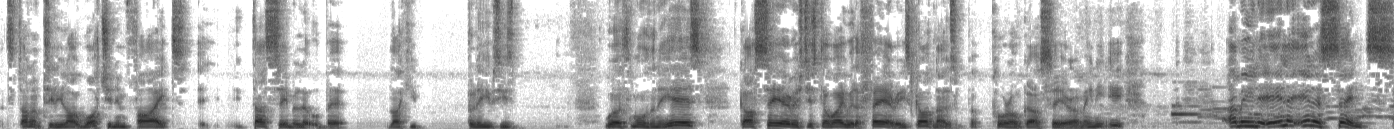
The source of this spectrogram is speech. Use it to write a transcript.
I don't particularly like watching him fight. It, does seem a little bit like he believes he's worth more than he is. Garcia is just away with the fairies. God knows, but poor old Garcia. I mean, he, he, I mean, in a, in a sense,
